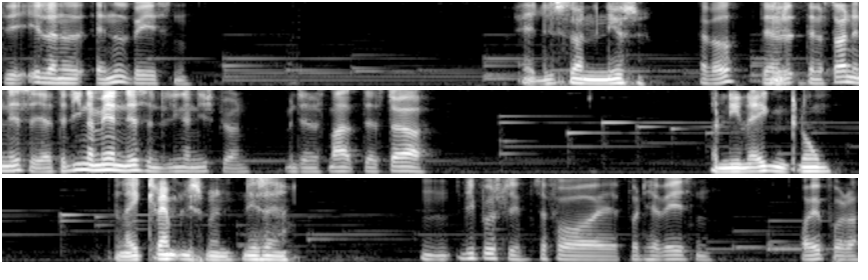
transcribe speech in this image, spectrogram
Det er et eller andet andet væsen. Er det lidt større end en nisse? Ja, hvad? Den er, den er større end en nisse, ja. Det ligner mere en nisse, end det ligner en isbjørn. Men den er, meget, den er større. Og den ligner ikke en gnom. Den er ikke grim, ligesom en nisse er. Mm, lige pludselig, så får, øh, får det her væsen øje på dig.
